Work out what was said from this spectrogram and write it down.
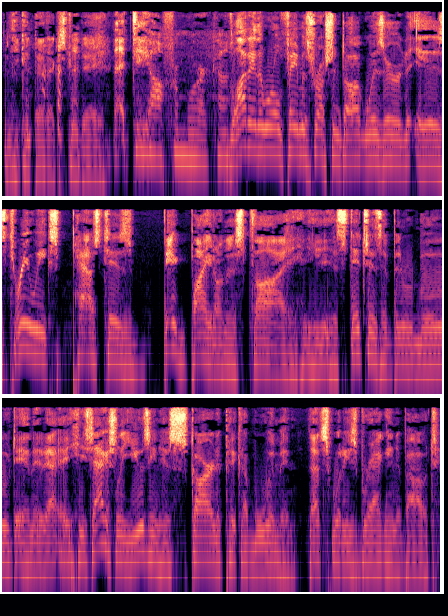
And you get that extra day. that day off from work, huh? Vladae, the world famous Russian dog wizard, is three weeks past his big bite on his thigh. He, his stitches have been removed, and it, he's actually using his scar to pick up women. That's what he's bragging about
